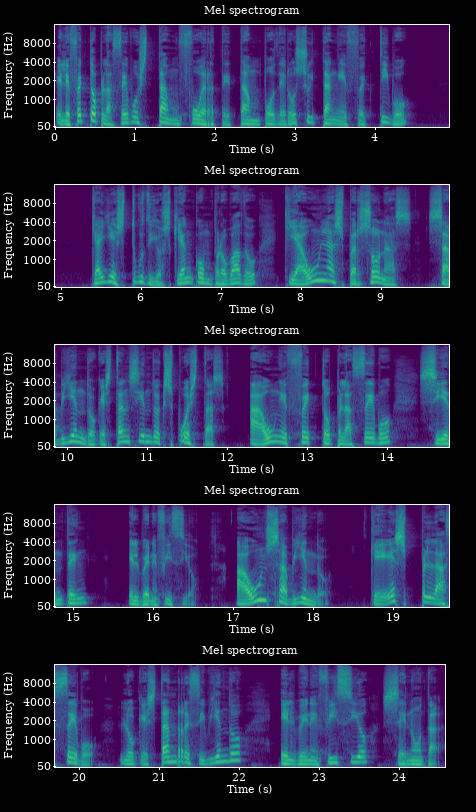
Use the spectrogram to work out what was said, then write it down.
el efecto placebo es tan fuerte, tan poderoso y tan efectivo que hay estudios que han comprobado que aún las personas, sabiendo que están siendo expuestas a un efecto placebo, sienten el beneficio. Aún sabiendo que es placebo lo que están recibiendo, el beneficio se nota.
